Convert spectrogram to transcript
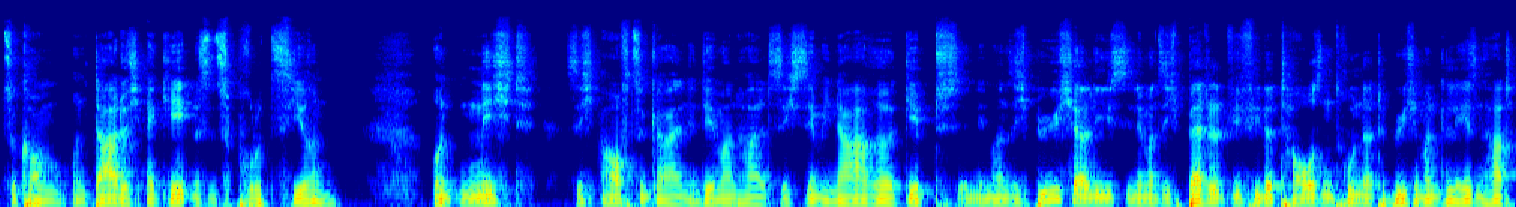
zu kommen und dadurch Ergebnisse zu produzieren. Und nicht sich aufzugeilen, indem man halt sich Seminare gibt, indem man sich Bücher liest, indem man sich bettelt, wie viele tausend, hunderte Bücher man gelesen hat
